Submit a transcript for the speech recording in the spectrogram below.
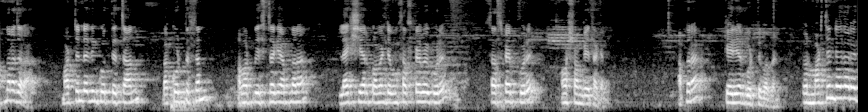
আপনারা যারা মার্চেন্ডাইজিং করতে চান বা করতেছেন, আমার পেজটাকে আপনারা লাইক শেয়ার কমেন্ট এবং সাবস্ক্রাইব করে সাবস্ক্রাইব করে আমার সঙ্গেই থাকেন। আপনারা ক্যারিয়ার করতে পারবেন। কারণ মার্চেন্ডাইজারের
